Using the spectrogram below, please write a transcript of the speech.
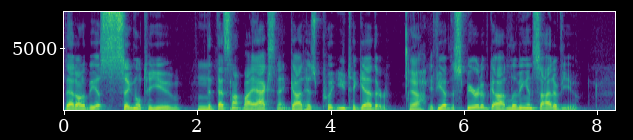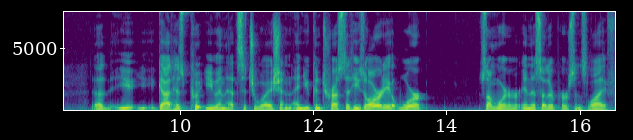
that ought to be a signal to you hmm. that that's not by accident. God has put you together. Yeah. If you have the Spirit of God living inside of you, uh, you, you, God has put you in that situation, and you can trust that He's already at work somewhere in this other person's life.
